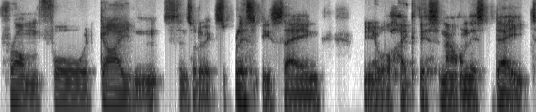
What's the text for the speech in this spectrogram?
from forward guidance and sort of explicitly saying, you know, we'll hike this amount on this date,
